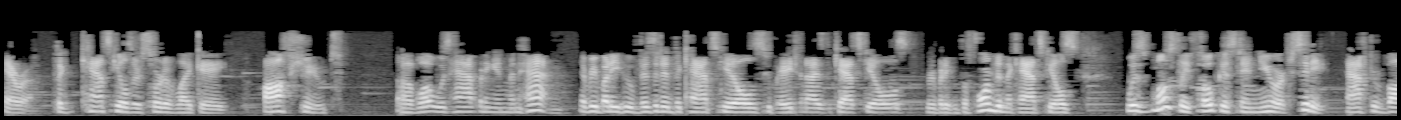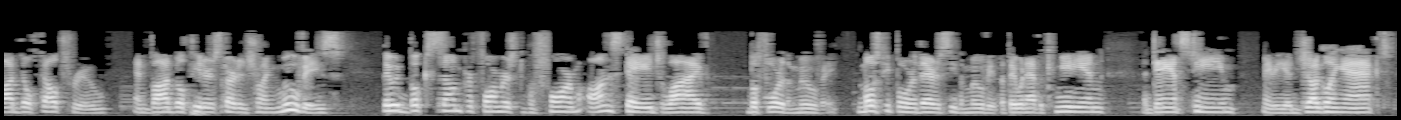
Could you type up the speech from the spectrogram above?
era. The Catskills are sort of like a offshoot of what was happening in Manhattan. Everybody who visited the Catskills, who patronized the Catskills, everybody who performed in the Catskills was mostly focused in New York City. After vaudeville fell through and vaudeville theaters started showing movies, they would book some performers to perform on stage live before the movie. Most people were there to see the movie, but they would have a comedian, a dance team, maybe a juggling act,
